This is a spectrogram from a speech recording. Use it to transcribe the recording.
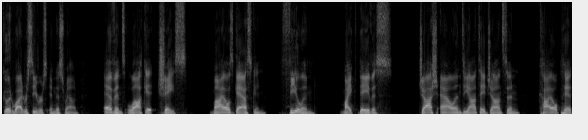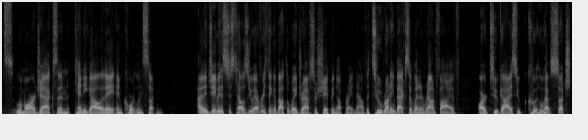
Good wide receivers in this round. Evans, Lockett, Chase, Myles Gaskin, Thielen, Mike Davis, Josh Allen, Diontae Johnson, Kyle Pitts, Lamar Jackson, Kenny Golladay, and Courtland Sutton. I mean, Jamey, this just tells you everything about the way drafts are shaping up right now. The two running backs that went in round five are two guys who who have such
